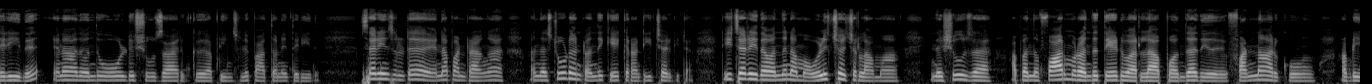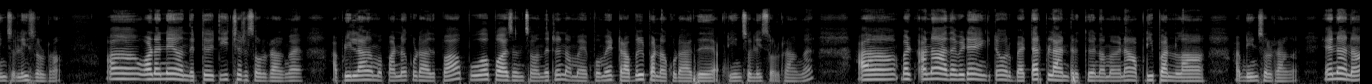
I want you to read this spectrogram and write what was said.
தெரியுது. ஏன்னா அது வந்து ஓல்டு ஷூஸாக இருக்குது அப்படின்னு சொல்லி பார்த்தோன்னே தெரியுது. சரின்னு சொல்லிட்டு என்ன பண்ணுறாங்க அந்த ஸ்டூடெண்ட் வந்து கேட்குறான் டீச்சர்கிட்ட டீச்சர் இதை வந்து நம்ம ஒழிச்சு வச்சிடலாமா? இந்த ஷூஸை அப்போ அந்த ஃபார்மர் வந்து தேடுவார்ல அப்போ வந்து அது ஃபன்னாக இருக்கும் அப்படின்னு சொல்லி சொல்கிறான் உடனே வந்துட்டு டீச்சர் சொல்கிறாங்க அப்படிலாம் நம்ம பண்ணக்கூடாதுப்பா. புவர் பர்சன்ஸை வந்துட்டு நம்ம எப்போவுமே ட்ரபிள் பண்ணக்கூடாது. அப்படின்னு சொல்லி சொல்கிறாங்க பட் ஆனால் அதை விட என்கிட்ட ஒரு பெட்டர் பிளான் இருக்குது நம்ம வேணால் அப்படி பண்ணலாம் அப்படின்னு சொல்கிறாங்க என்னென்னா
